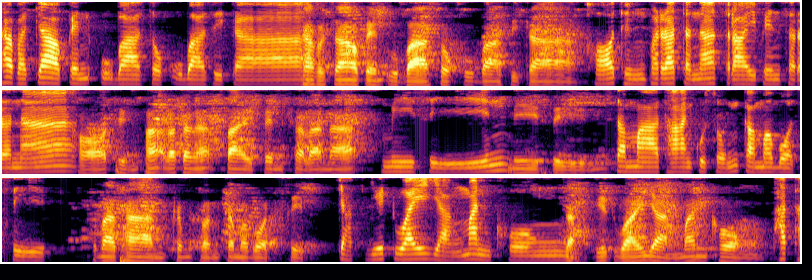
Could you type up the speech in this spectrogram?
ข้าพเจ้าเป็นอุบาสกอุบาสิกา ข้าพเจ้าเป็นอุบาสกอุบาสิกา ขอถึงพระรัตนตรัยเป็นสรณะ ขอถึงพระรัตนตรัยเป็นสารณะ มีศีล มีศีล สมาทานกุศลกรรมบทสิบสมาทานกำขนกรรมบทสิบจักยึดไว้อย่างมั่นคง จักยึดไว้อย่างมั่นคง พัฒ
